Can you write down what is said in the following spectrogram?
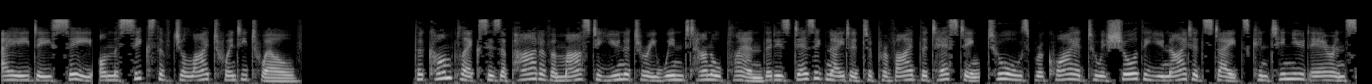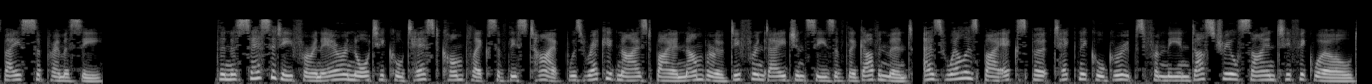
AEDC on 6 July 2012. The complex is a part of a master unitary wind tunnel plan that is designated to provide the testing tools required to assure the United States continued air and space supremacy. The necessity for an aeronautical test complex of this type was recognized by a number of different agencies of the government, as well as by expert technical groups from the industrial scientific world.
